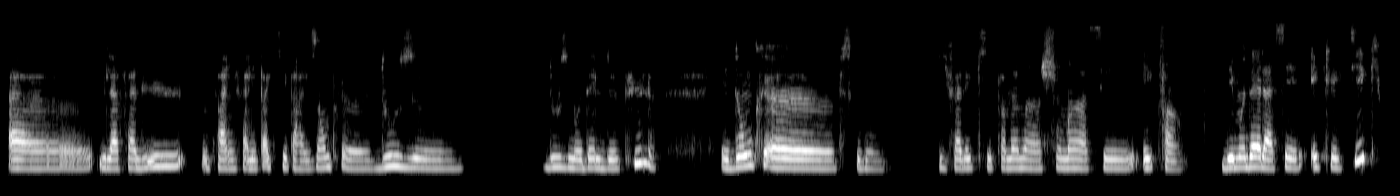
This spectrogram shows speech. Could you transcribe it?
il a fallu, enfin, il fallait pas qu'il y ait par exemple 12, 12 modèles de pulls. Et donc, puisque bon, il fallait qu'il y ait quand même un chemin assez, enfin, des modèles assez éclectiques.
